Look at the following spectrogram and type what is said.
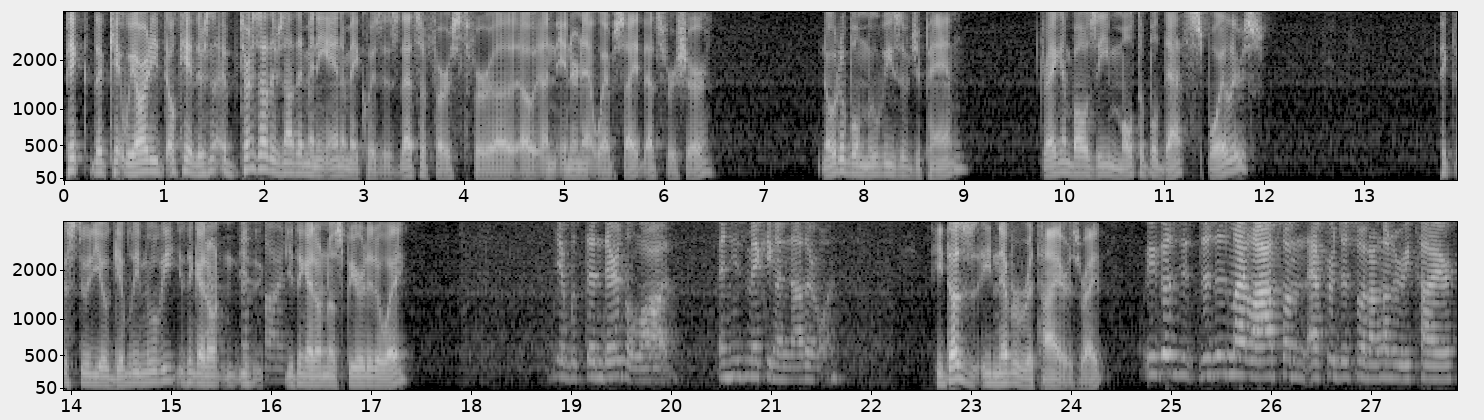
Pick the kid. We already okay. There's no, it turns out there's not that many anime quizzes. That's a first for a, an internet website. That's for sure. Notable movies of Japan. Dragon Ball Z multiple deaths. Spoilers. Pick the Studio Ghibli movie. You think I don't? That's- you, th- hard. you think I don't know Spirited Away? Yeah, but then there's a lot, and he's making another one. He does. He never retires, right? Because this is my last one. After this one, I'm gonna retire.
